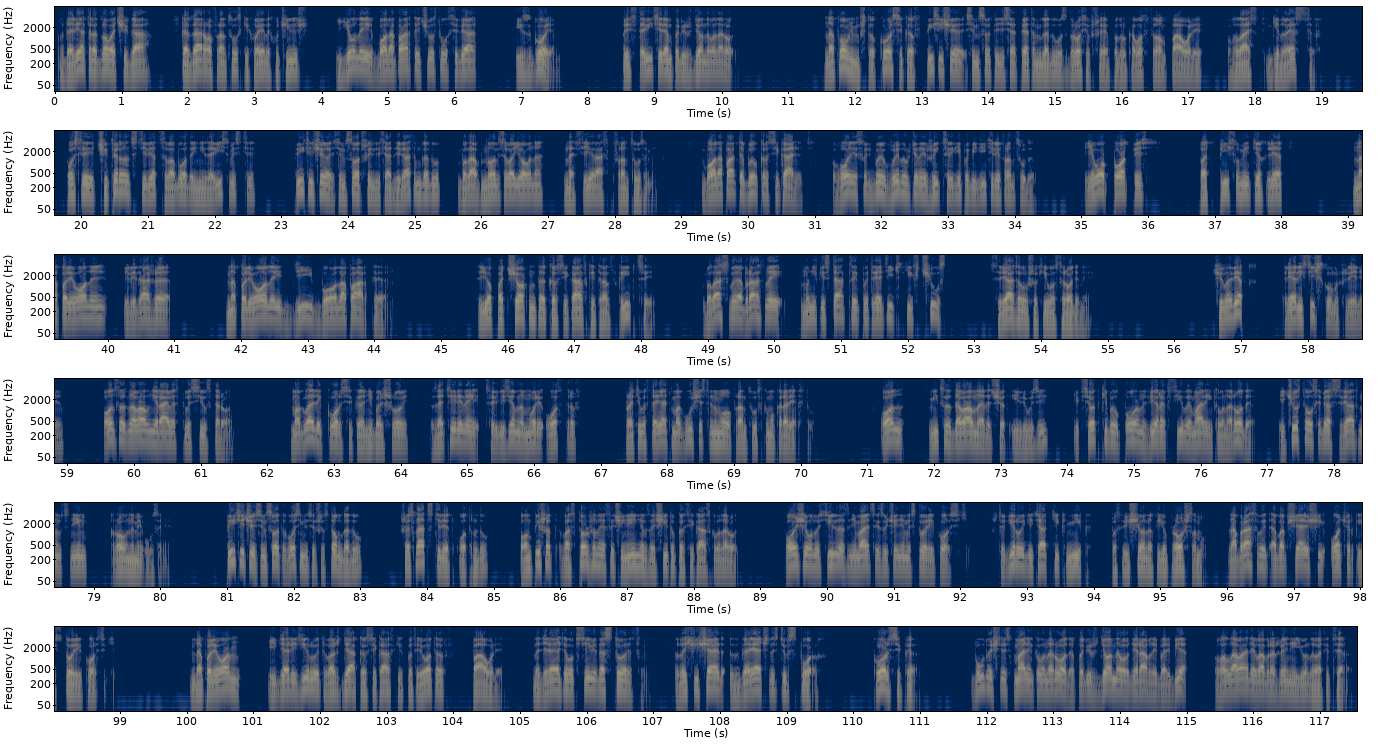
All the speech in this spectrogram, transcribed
Вдали от родного очага, в казармах французских военных училищ, юный Бонапарте чувствовал себя изгоем, представителем побежденного народа. Напомним, что Корсика в 1755 году, сбросившая под руководством Паули власть генуэзцев, после 14 лет свободы и независимости в 1769 году была вновь завоевана на сей раз французами. Буанапарте был корсиканец, волей судьбы вынужденный жить среди победителей французов. Его подпись под письмами тех лет Наполеоны или даже Наполеоны ди Бонапарте с ее подчеркнутой корсиканской транскрипцией была своеобразной манифестацией патриотических чувств, связывавших его с родиной. Человек реалистического мышления, он сознавал неравенство сил сторон. Могла ли Корсика, небольшой, затерянный в Средиземном море остров, противостоять могущественному французскому королевству? Он не создавал на этот счет иллюзий и все-таки был полон веры в силы маленького народа и чувствовал себя связанным с ним кровными узами. В 1786 году, 16 лет от роду, он пишет восторженное сочинение в защиту корсиканского народа. Позже он усиленно занимается изучением истории Корсики, штудирует десятки книг, посвященных ее прошлому, набрасывает обобщающий очерк истории Корсики. Наполеон идеализирует вождя корсиканских патриотов Паули, наделяет его всеми достоинствами, защищает с горячностью в спорах. Корсика, будущность маленького народа, побежденного в неравной борьбе, волновали воображение юного офицера.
